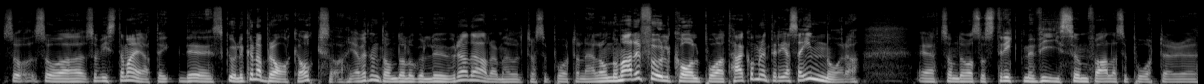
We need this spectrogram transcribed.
Så, så, så, visste man ju att det, det, skulle kunna braka också. Jag vet inte om de låg och lurade alla de här ultrasupportrarna eller om de hade full koll på att här kommer det inte resa in några. eftersom det var så strikt med visum för alla supporter,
